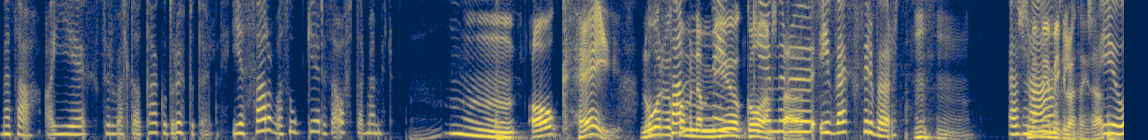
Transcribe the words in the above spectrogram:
með það að ég þurfi alltaf að taka út úr upputælunni ég þarf að þú gerir það oftar með mér. Mm, ok. Nú Og erum við komin að mjög góðan þannig stað. kemur í veg fyrir vörn. Mm -hmm. Eða sem er mjög mikilvægt ekki jú,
